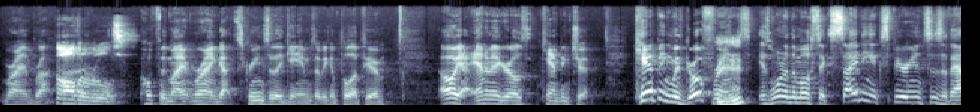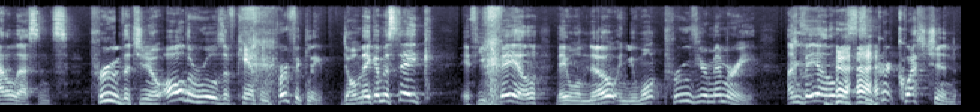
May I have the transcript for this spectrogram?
Ryan brought All the uh, rules. hopefully my, Ryan got screens of the games that we can pull up here. Oh yeah, Anime Girls Camping Trip. Camping with girlfriends mm-hmm. is one of the most exciting experiences of adolescence. Prove that you know all the rules of camping perfectly. Don't make a mistake. If you fail, they will know and you won't prove your memory. Unveil the secret question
